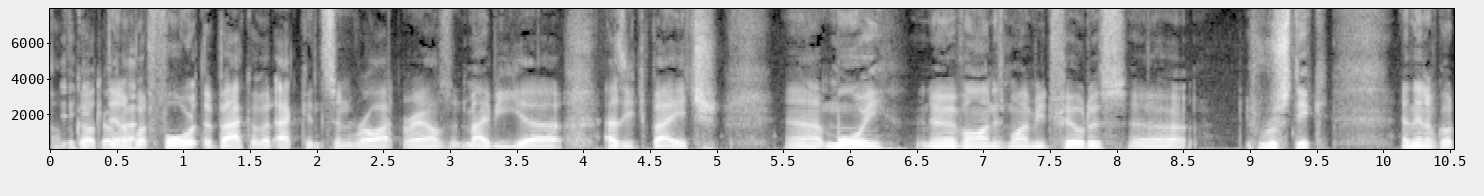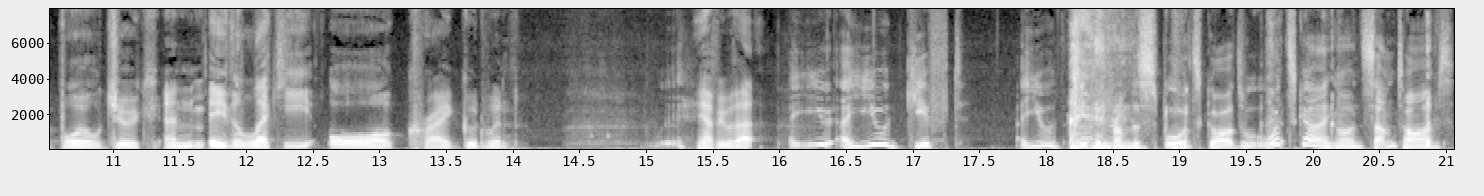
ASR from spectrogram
I've Yeah, got, got then I've got four at the back. I've got Atkinson, Wright, Rouse, and maybe uh, Aziz Behich. Uh, Mooy and Irvine is my midfielders. Uh, Hrustic, and then I've got Boyle, Duke, and either Leckie or Craig Goodwin. You happy with that? are you are you a gift? Are you a gift from the sports gods? What's going on? Sometimes.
